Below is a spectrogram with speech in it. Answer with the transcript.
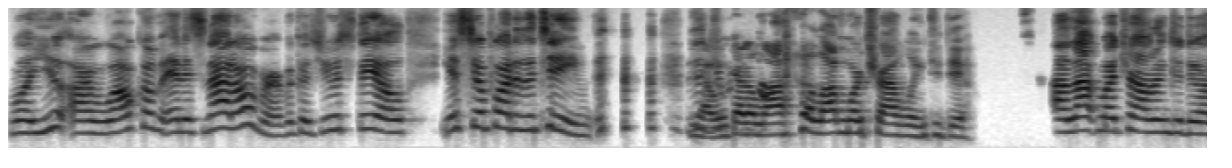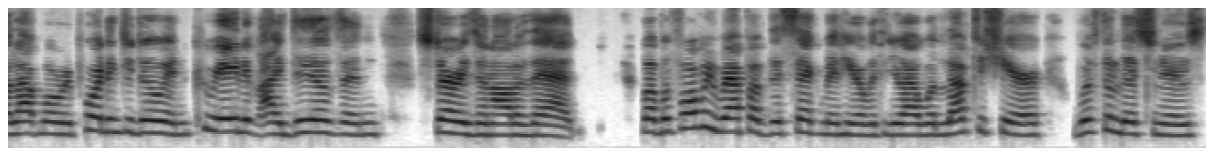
Well you are welcome and it's not over because you're still you're still part of the team. The yeah we've got a lot a lot more traveling to do a lot more traveling to do a lot more reporting to do and creative ideas and stories and all of that but before we wrap up this segment here with you, I would love to share with the listeners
